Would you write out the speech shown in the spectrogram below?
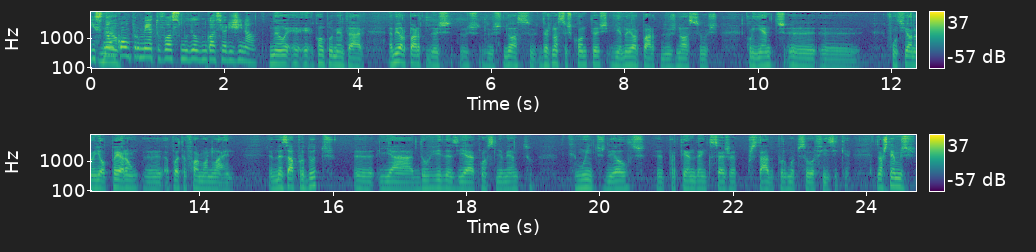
Isso não, não compromete o vosso modelo de negócio original? Não, é, é complementar. A maior parte das, dos, dos nossos, das nossas contas e a maior parte dos nossos clientes uh, uh, funcionam e operam uh, a plataforma online. Mas há produtos e há dúvidas e há aconselhamento que muitos deles pretendem que seja prestado por uma pessoa física. Nós temos,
